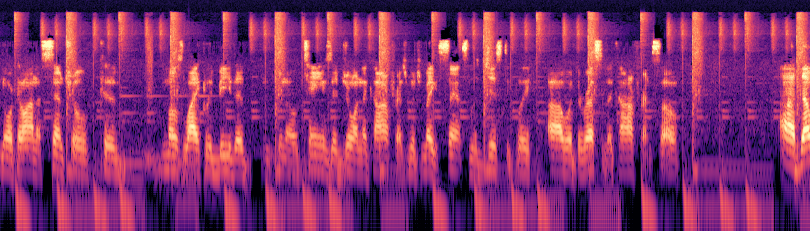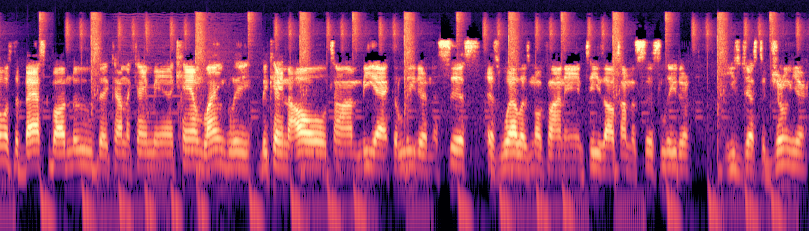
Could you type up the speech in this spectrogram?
North Carolina Central could most likely be the you know teams that join the conference, which makes sense logistically uh, with the rest of the conference. So uh, that was the basketball news that kind of came in. Cam Langley became the all-time MEAC leader in assists, as well as North Carolina A&T's all-time assist leader. He's just a junior.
